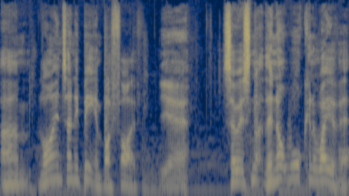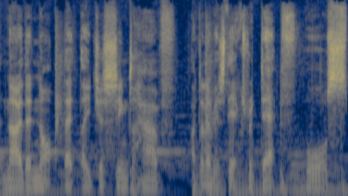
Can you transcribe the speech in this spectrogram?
um, Lions only beaten by five. Yeah. So it's not they're not walking away with it. No, they're not. They, they just seem to have. I don't know if it's the extra depth or s-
